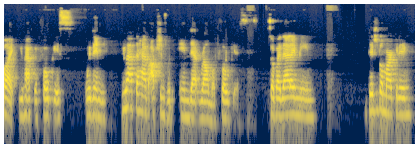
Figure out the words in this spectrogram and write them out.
but you have to focus within, you have to have options within that realm of focus. So by that I mean digital marketing,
